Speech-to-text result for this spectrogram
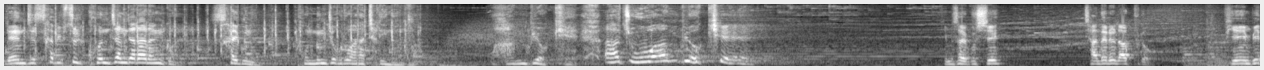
렌즈 삽입술 권장자라는 걸 살구는 본능적으로 알아차리는군. 완벽해, 아주 완벽해. 김살구 씨, 자네를 앞으로 B&B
